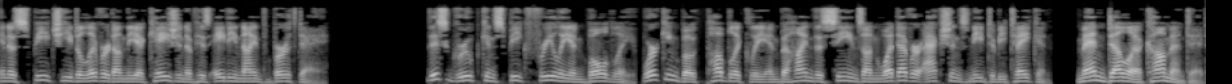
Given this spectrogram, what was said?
in a speech he delivered on the occasion of his 89th birthday. This group can speak freely and boldly, working both publicly and behind the scenes on whatever actions need to be taken. Mandela commented,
